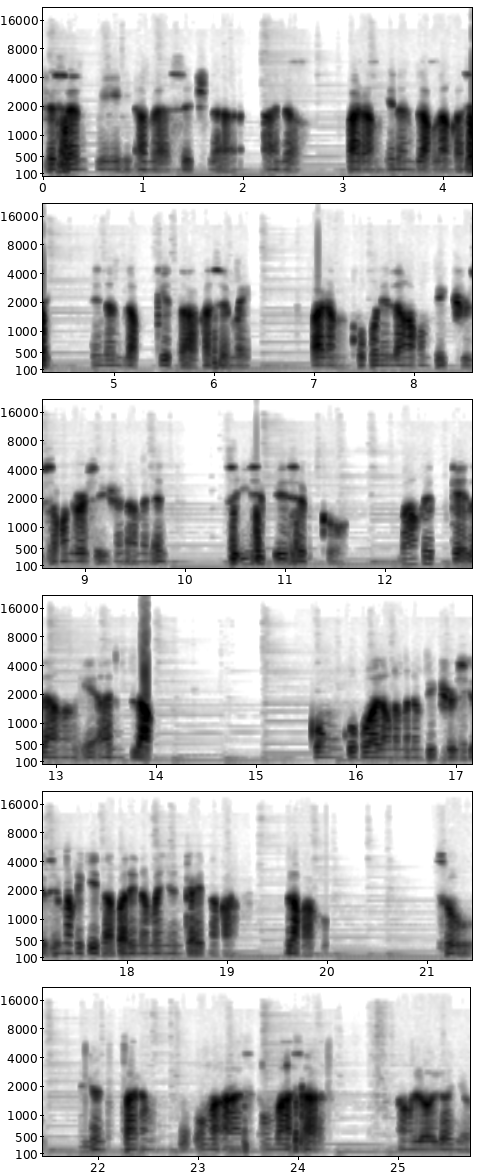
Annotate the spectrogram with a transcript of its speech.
she sent me a message na ano, parang in-unblock lang kasi in-unblock kita kasi may parang kukunin lang akong pictures sa conversation namin and sa isip-isip ko, bakit kailangang i-unblock kung kukuha lang naman ng pictures kasi makikita pa rin naman yun kahit naka-block ako. So, yun, parang umaas, umasa ang lolo nyo.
